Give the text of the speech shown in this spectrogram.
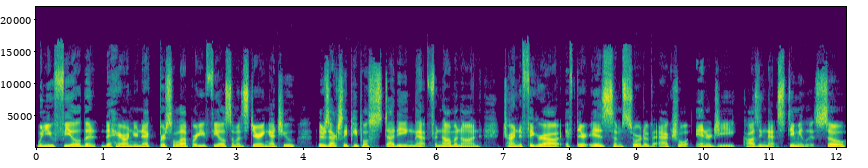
when you feel the, the hair on your neck bristle up or you feel someone staring at you there's actually people studying that phenomenon trying to figure out if there is some sort of actual energy causing that stimulus. So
